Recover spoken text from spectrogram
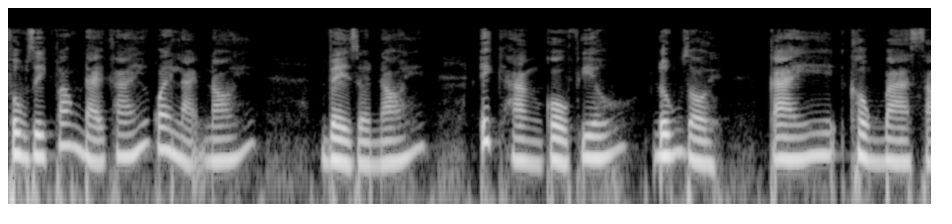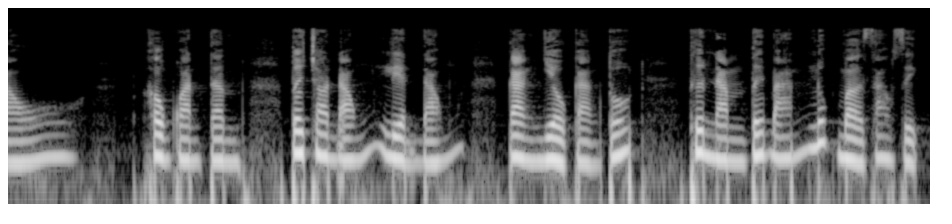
Phùng Dịch Phong đại khái quay lại nói. Về rồi nói. X hàng cổ phiếu. Đúng rồi. Cái 036. Không quan tâm. Tôi cho đóng, liền đóng. Càng nhiều càng tốt. Thứ năm tới bán lúc mở giao dịch.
